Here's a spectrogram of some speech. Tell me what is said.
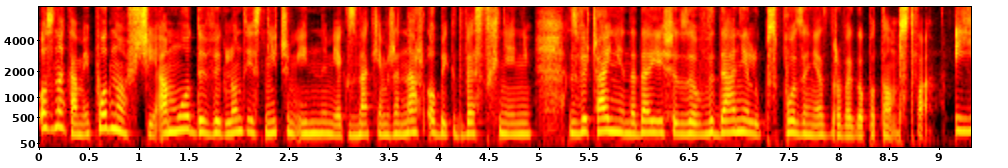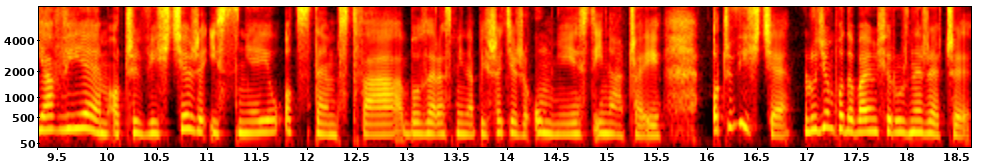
oznakami płodności, a młody wygląd jest niczym innym jak znakiem, że nasz obiekt westchnień zwyczajnie nadaje się do wydania lub spłodzenia zdrowego potomstwa. I ja wiem oczywiście, że istnieją odstępstwa, bo zaraz mi napiszecie, że u mnie jest inaczej. Oczywiście, ludziom podobają się różne rzeczy.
